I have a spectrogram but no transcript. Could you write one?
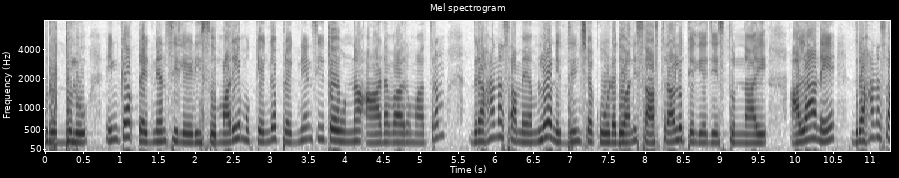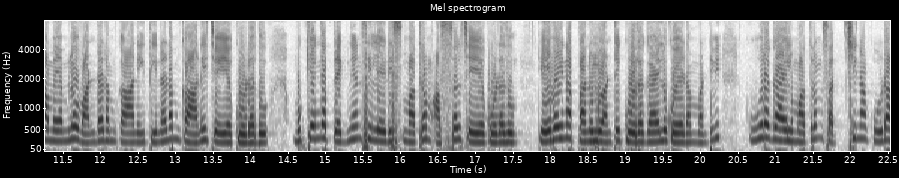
వృద్ధులు ఇంకా ప్రెగ్నెన్సీ లేడీస్ మరీ ముఖ్యంగా ప్రెగ్నెన్సీతో ఉన్న ఆడవారు మాత్రం గ్రహణ సమయంలో నిద్రించకూడదు అని శాస్త్రాలు తెలియజేస్తున్నాయి. అలానే గ్రహణ సమయంలో వండడం కానీ తినడం కానీ చేయకూడదు. ముఖ్యంగా ప్రెగ్నెన్సీ లేడీస్ మాత్రం అస్సలు చేయకూడదు. ఏవైనా పనులు అంటే కూరగాయలు కోయడం వంటివి కూరగాయలు మాత్రం సచ్చినా కూడా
